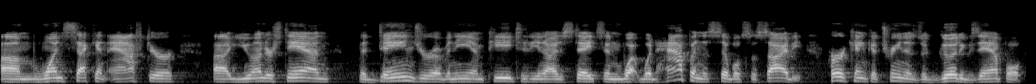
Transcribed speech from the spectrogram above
um, One Second After, uh, you understand the danger of an EMP to the United States and what would happen to civil society. Hurricane Katrina is a good example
